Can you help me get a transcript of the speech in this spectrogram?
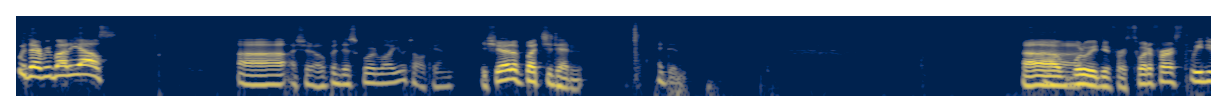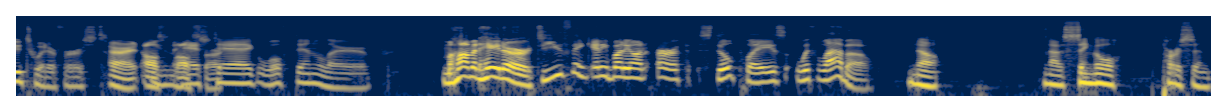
with everybody else. Uh, I should open Discord while you were talking. You should have, but you didn't. I didn't. Uh, Uh, what do we do first? Twitter first? We do Twitter first. All right, I'll, Using the I'll start. hashtag WolfdenLerv. Muhammad Hader, do you think anybody on Earth still plays with Labo? No, not a single person.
